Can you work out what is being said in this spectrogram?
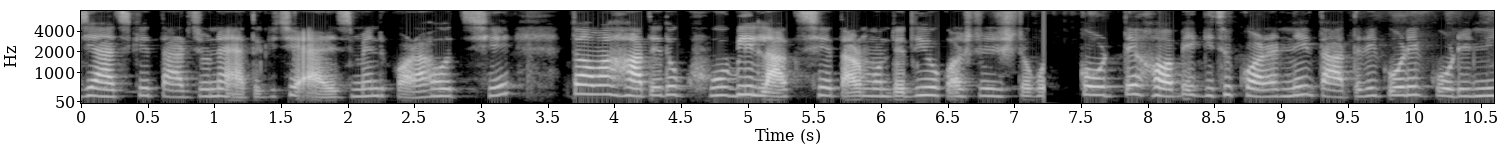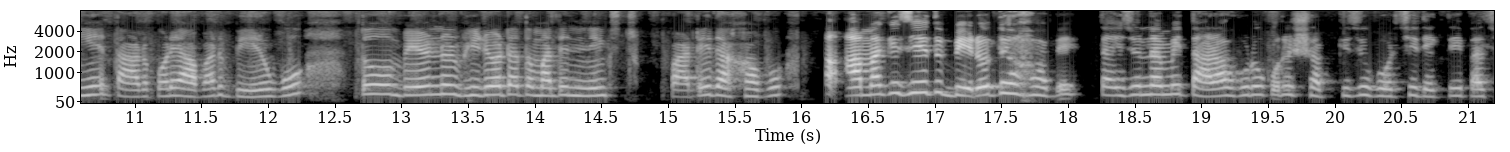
যে আজকে তার জন্য এত কিছু অ্যারেঞ্জমেন্ট করা হচ্ছে। তো আমার হাতে তো খুবই লাগছে, তার মধ্যে দিয়েও কষ্ট করতে হবে। কিছু করার নেই, তাড়াতাড়ি করে করে নিয়ে তারপরে আবার বেরোবো। তো বেরোনোর ভিডিওটা তোমাদের নেক্সট পার্টে দেখাবো। আমাকে যেহেতু বেরোতে হবে, তাই জন্য আমি তাড়াহুড়ো করে সব কিছু করছি। দেখতেই পাচ্ছ,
